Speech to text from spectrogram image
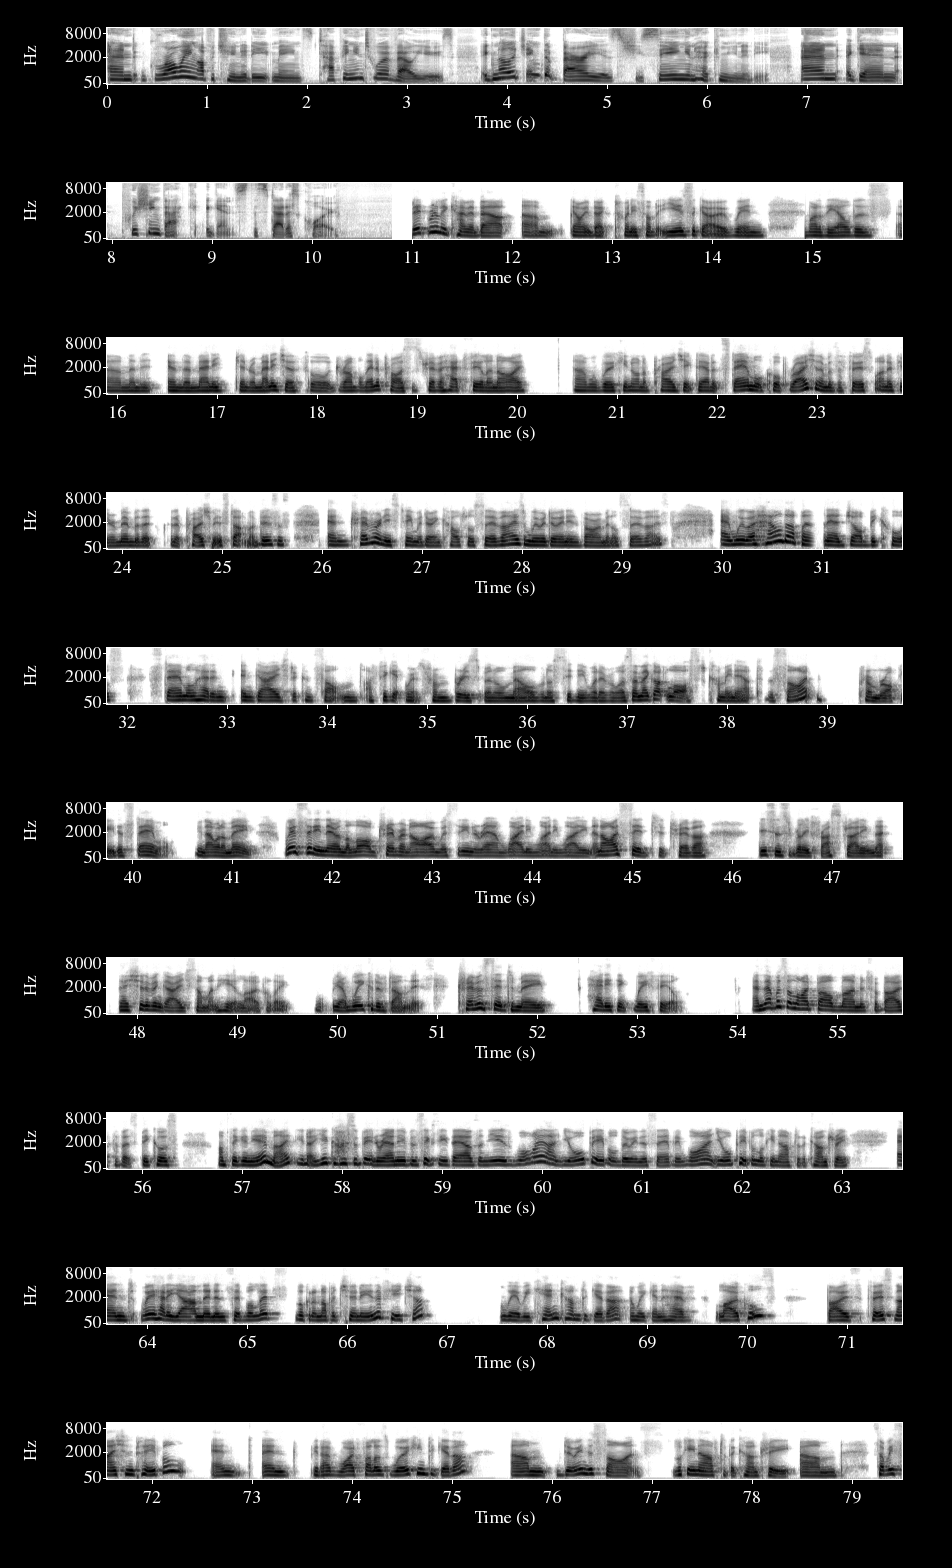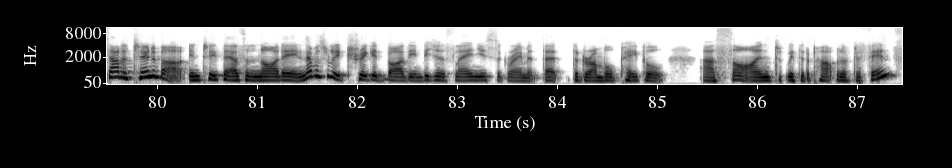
And growing opportunity means tapping into her values, acknowledging the barriers she's seeing in her community, and again, pushing back against the status quo. It really came about um, going back 20 something years ago when one of the elders um, and the, and the general manager for Darumbal Enterprises, Trevor Hatfield, and I uh, were working on a project out at Stanwell Corporation. It was the first one, if you remember, that, that approached me to start my business. And Trevor and his team were doing cultural surveys and we were doing environmental surveys. And we were held up on our job because Stanwell had en- engaged a consultant. I forget where it's from Brisbane or Melbourne or Sydney or whatever it was. And they got lost coming out to the site from Rocky to Stanwell. You know what I mean? We're sitting there on the log, Trevor and I, and we're sitting around waiting, waiting, waiting. And I said to Trevor, this is really frustrating that they should have engaged someone here locally you know, we could have done this. Trevor said to me, How do you think we feel? And that was a light bulb moment for both of us because I'm thinking, yeah, mate, you know, you guys have been around here for 60,000 years. Why aren't your people doing the sampling? Why aren't your people looking after the country? And we had a yarn then and said, well, let's look at an opportunity in the future where we can come together and we can have locals, both First Nation people and, and you know, white fellas working together, um, doing the science, looking after the country. Um, so we started Toonabah in 2019, and that was really triggered by the Indigenous Land Use Agreement that the Darumbal people uh, signed with the Department of Defence.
